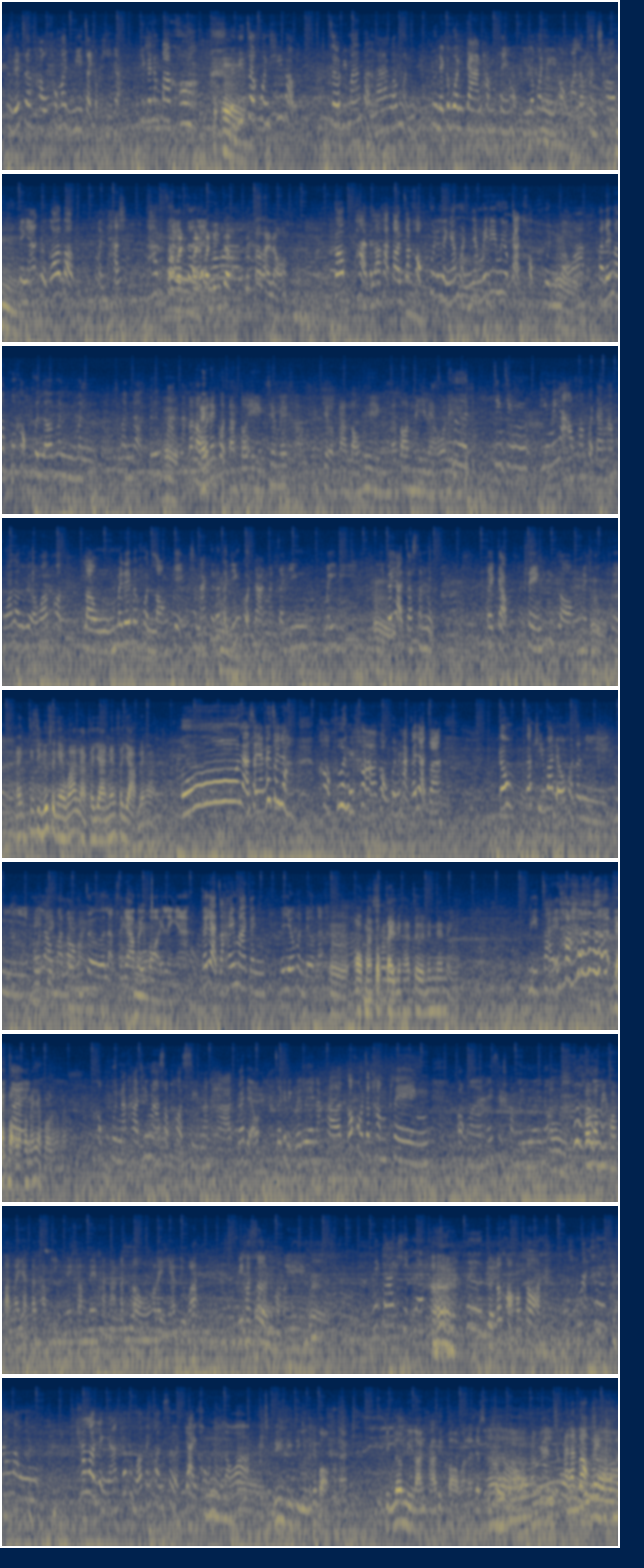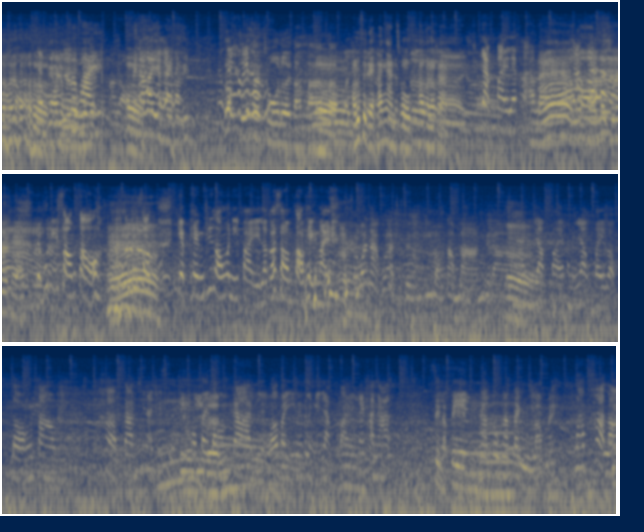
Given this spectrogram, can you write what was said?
หนูได้เจอเขาเขามาดีใจกับพีกอะพี่ก็น้ำตาคลอเออหรือพี่เจอคนที่แบบเจอพี่มาตั้งแต่แรกแล้วเหมือนอยู่ในกระบวนการทำเพลงของพี่แล้ววันนี้ออกมาแล้วคนชอบอืมอย่างเงี้ยหนูก็แบบเหมือนทัชทัชใจแต่วันตัววันเองวันนี้จะมากน้ำตาไหลเหรอก็ผ่านไปแล้วค่ะตอนจะขอบคุณอะไรเงี้ยเหมือนยังไม่ได้มีโอกาสขอบคุณแบบว่าพอได้มาพูดขอบคุณแล้วมันมัน มันแบบตื้นตันแต่อะเราไม่ได้กดดันตัวเองใช่ไหมครับเกี่ยวกับการร้องเพลงแล้วตอนนี้แล้วอะไรอย่างคือเงี้ย จริงๆพี่ไม่อยากเอาความกดดันมาเพราะว่าเรารู้อยู่แล้วว่าพอเราไม่ได้เป็นคนร้องเก่งฉะนั้นคือถ้าเกิดยิ่งกดดันมันจะยิ่งไม่ดีเออพี่ก็อยากจะสนุกไปกับเพลงที่พี่ร้องในเอทุอกๆเพลงไอ้จริง ๆ รู้สึกไงว่าแหลมสยามแน่นสยามเลยค่ะ โอ้หลานสยามได้สยามขอบคุณค่ะขอบคุณค่ะก็อยากจะก็ก็ คิดว่าเดี๋ยวคงจะมีมีให้เรามาลองเจอหลับสยามบ่อยๆอะไรเงี้ย ก็อยากจะให้มากันเยอะๆเหมือนเดิมนะเอคะอออกมาตกใจไหมคะ เจอแน่นๆอย่างเงี้ยดีใจค่ะอยากบอกอะไรดีเขาไหมใจอยากบอกอะไรเขาไหมขอบคุณนะคะที่มาซัพพอร์ตซีนนะคะ ก็เดี๋ยวเจอกันอีกเรื่อยๆนะคะ ก็คงจะทำเพลงออกมาให้ซีนฟังเรื่อยๆเนาะ แล้วเรามีความฝันอะไรอยากจะทำอีกไหมครับ ในฐานะนักร้องอะไรอย่างเงี้ยหรือว่ามีคอนเสิร์ตของตัวเองไม่กล้าคิดเลยเอค่ะคืออ หรือต้องขอเขาก่อนไม่คือถ้าเรา ถ้าเราอย่างเงี้ยก็ถือว่าเป็นคอนเสิร์ตใหญ่ของหนูแล้วอะนี่จริงๆยังไม่ได้บอกเขานะ จริงๆเริ่มมีร้านค้าติดต่อมาแล้วจะซื้อโชว์เราอะ ทำงานโชว์อันนั้นบอกเลยเราก็ยังเซอร์ไพรส์เออเป็นอะไรยังไงครับพี่ หนูก็ก็ยังไม่รู้ซื้ไม่อรู้งานโชว์เลยตามร้านเออตามอะไร เอารู้สึกไงคะงานโชว์เข้ามาแล้วค่ะใช่ใช่อยากไปเลยค่ะ เอาแล้วอยากไปเอาแล้วใช่ไหมคะเดี๋ยวพรุ่งนี้ซ้อมต่อเออซ้อมเก็บเพลงที่ร้องวันนี้ไป แล้วก็ซ้อมต่อเพลงใหม่ เพราะว่าอนาคตอาจจะเจอน้องพี่ร้องตามร้านก็ได้ เออหนูอยากไปค่ะหนูอยากไปแบบร้องตาม ค่ะตามที่ไหนที่ศิลปินเขาไปร้องกันหรือว่าไปอีเวนต์อะไรอย่างเงี้ยอยากไปในคณะศิลปินงานตรงงานแต่งหนูรับไหมรับค่ะรับ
